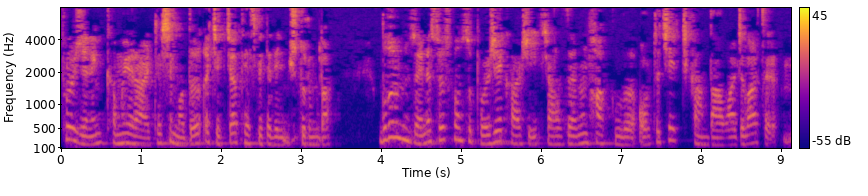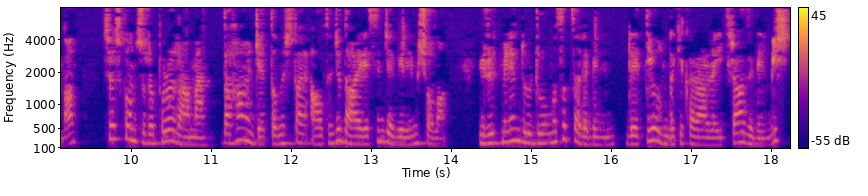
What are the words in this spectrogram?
projenin kamu yararı taşımadığı açıkça tespit edilmiş durumda. Bu durum üzerine söz konusu projeye karşı itirazlarının haklılığı ortaya çıkan davacılar tarafından söz konusu rapora rağmen daha önce Danıştay 6. Dairesince verilmiş olan yürütmenin durdurulması talebinin reddi yolundaki karara itiraz edilmiş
